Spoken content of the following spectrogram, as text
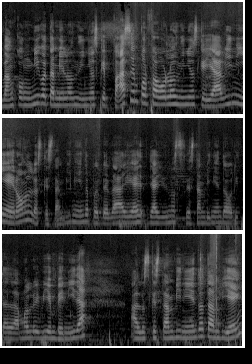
van conmigo también los niños que pasen, por favor, los niños que ya vinieron, los que están viniendo, pues verdad, ya, hay unos que están viniendo ahorita, damos la bienvenida a los que están viniendo también.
